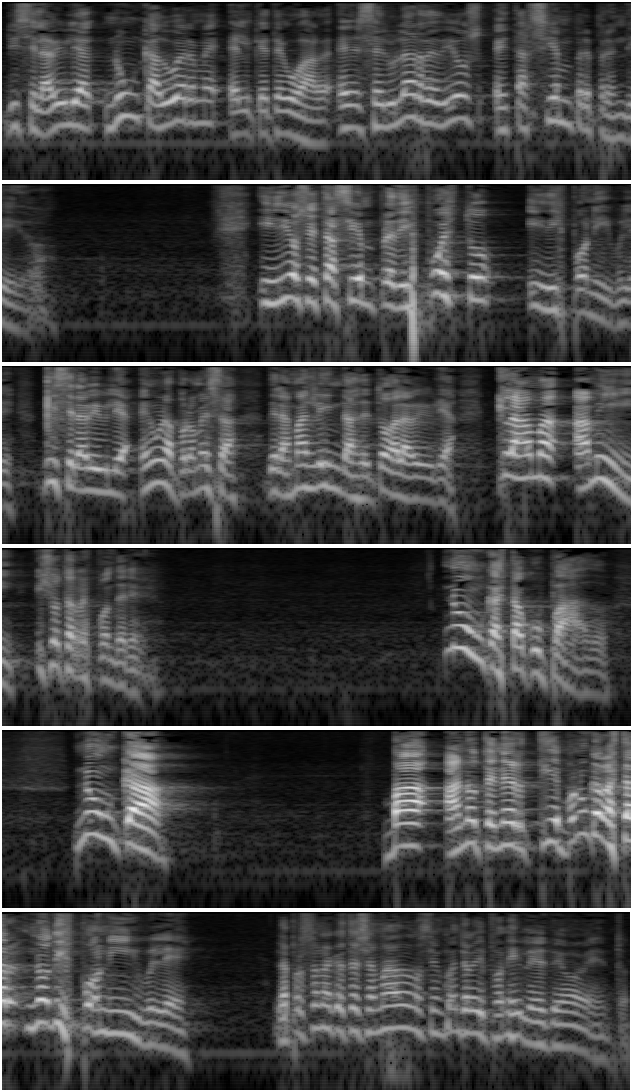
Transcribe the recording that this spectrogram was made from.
dice la Biblia, nunca duerme el que te guarda. El celular de Dios está siempre prendido y Dios está siempre dispuesto y disponible. Dice la Biblia en una promesa de las más lindas de toda la Biblia, clama a mí y yo te responderé. Nunca está ocupado, nunca va a no tener tiempo, nunca va a estar no disponible. La persona que está llamada no se encuentra disponible en este momento.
